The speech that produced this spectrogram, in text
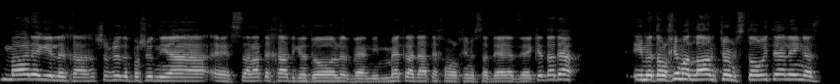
מה אני אגיד לך, אני חושב שזה פשוט נהיה אה, סלט אחד גדול ואני מת לדעת איך הם הולכים לסדר את זה. כי אתה יודע אם אתם הולכים על long term story telling אז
